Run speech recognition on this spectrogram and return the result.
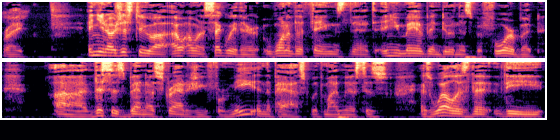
Right. And you know, just to uh, I, I want to segue there. One of the things that, and you may have been doing this before, but uh, this has been a strategy for me in the past with my list as as well as the the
